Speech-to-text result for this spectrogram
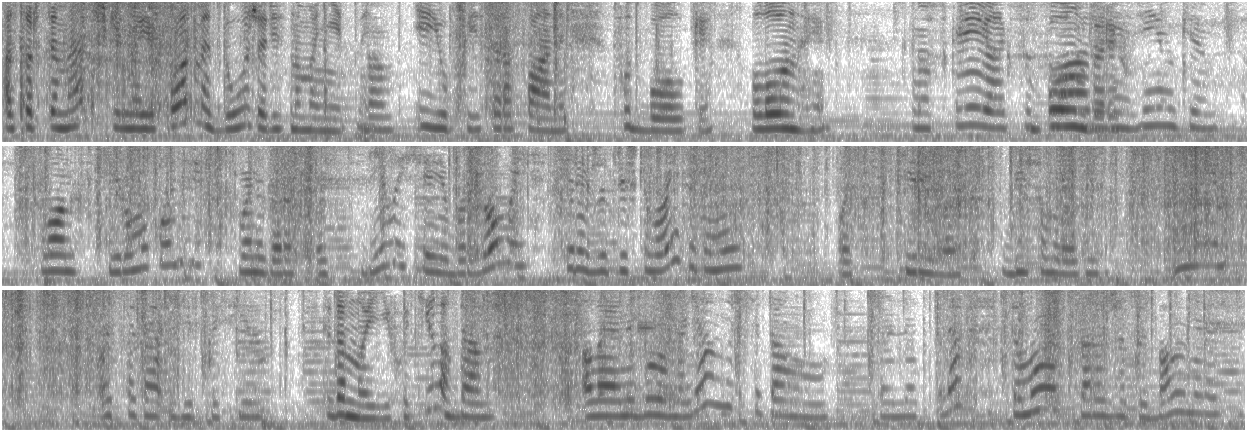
Асортимент шкільної форми дуже різноманітний. Да. І юбки, і сарафани, футболки, лонги. Носки, аксесуари, Бомбери. резинки. Лонг в сірому кольорі. У мене зараз ось білий, ще є бордовий. Сірий вже трішки маленький, тому ось сірий в більшому розмірі. І ось така зіпка сіра. Ти давно її хотіла? Да. Але не було в наявності там поля, тому зараз вже придбали нарешті.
